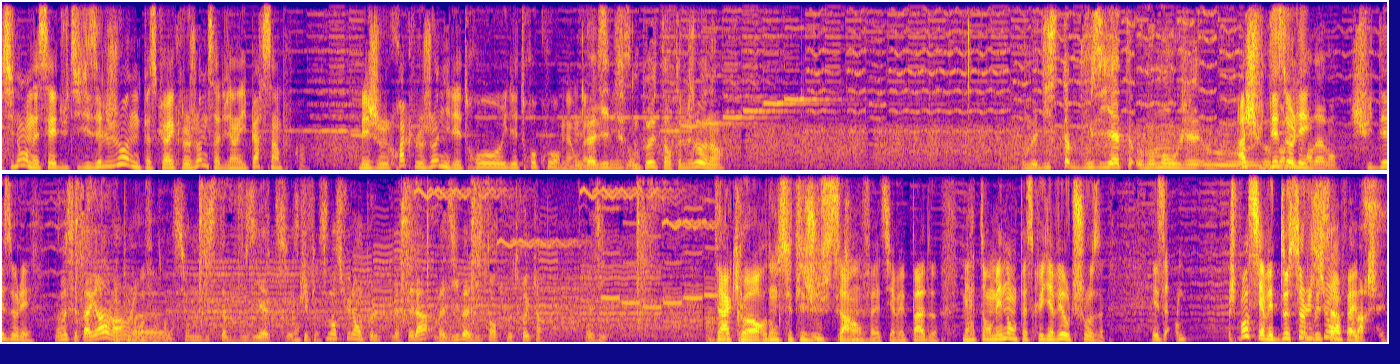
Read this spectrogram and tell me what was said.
sinon, on essaie d'utiliser le jaune, parce qu'avec le jaune, ça devient hyper simple, quoi. Mais je crois que le jaune, il est trop, il est trop court. Mais on Il va vite, on peut tenter le jaune hein. On me dit stop, vous y êtes au moment où j'ai. Ah, je suis désolé. Je suis désolé. Non mais c'est pas grave, On hein, peut le refaire, euh, si on me dit stop, vous y êtes. Parce qu'effectivement celui-là on peut le placer là. Vas-y, vas-y, tente le truc. hein. Vas-y. D'accord, donc C'était juste ça en fait. Il y avait pas de. Mais attends, mais non, parce qu'il y avait autre chose. Et ça- Je pense qu'il y avait deux En plus, solutions en, pas fait. marché.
